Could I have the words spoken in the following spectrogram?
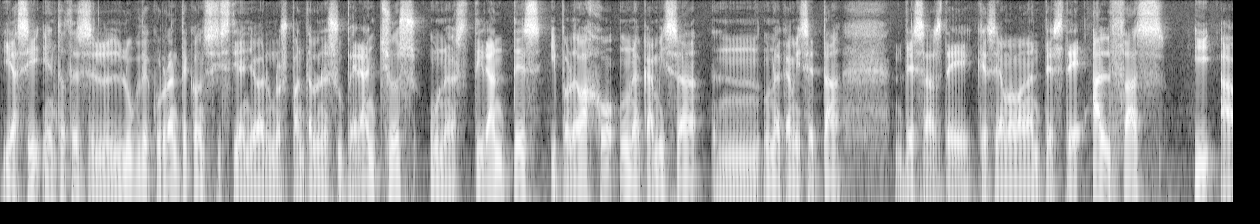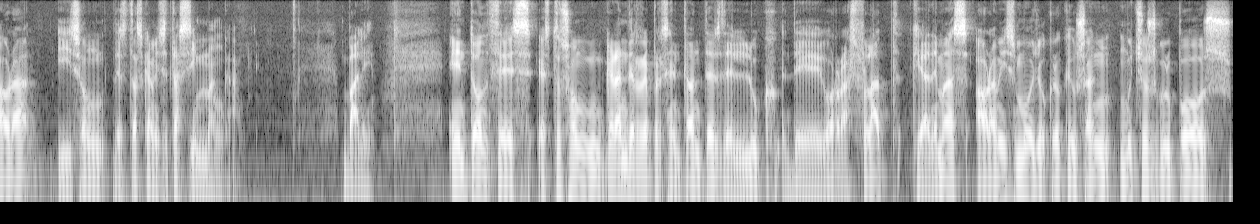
y así. Entonces el look de currante consistía en llevar unos pantalones súper anchos, unas tirantes y por debajo una camisa, mm, una camiseta de esas de que se llamaban antes de alzas y ahora y son de estas camisetas sin manga. Vale. Entonces, estos son grandes representantes del look de gorras flat, que además ahora mismo yo creo que usan muchos grupos,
